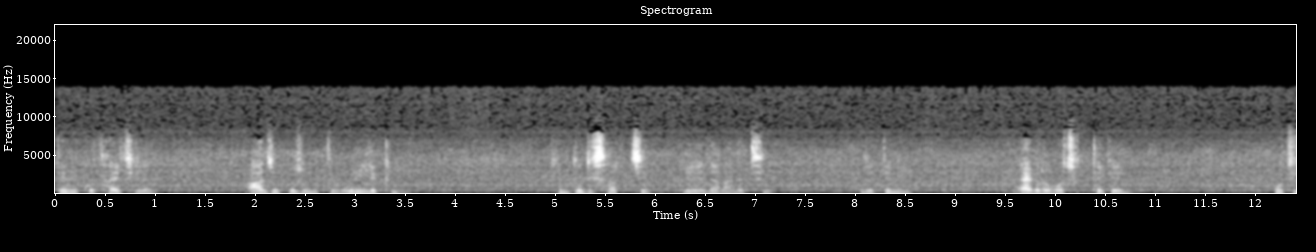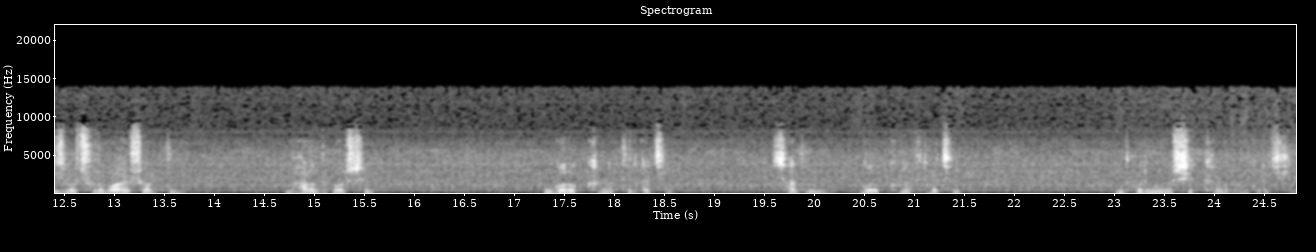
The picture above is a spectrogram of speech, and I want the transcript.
তিনি কোথায় ছিলেন আজও পর্যন্ত উল্লেখ নেই। কিন্তু রিসার্চে এ জানা গেছে যে তিনি এগারো বছর থেকে পঁচিশ বছর বয়স অবধি ভারতবর্ষে গোরক্ষনাথের কাছে, সাধু গোরক্ষনাথের কাছে ধর্মীয় শিক্ষা গ্রহণ করেছিলেন।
